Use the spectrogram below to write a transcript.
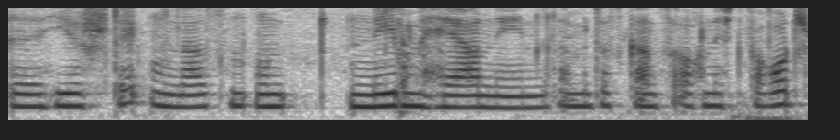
äh, hier stecken lassen und nebenher nähen, damit das Ganze auch nicht verrutscht.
